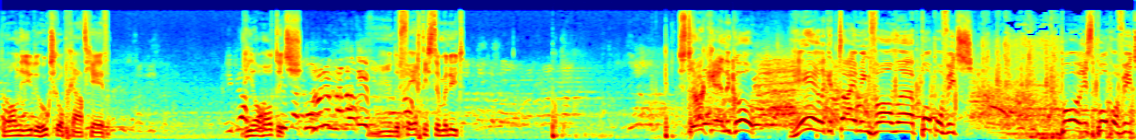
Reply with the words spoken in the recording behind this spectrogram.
de man die nu de hoekschop gaat geven. Dino Hotic. In de 40ste minuut. Strak en de goal. Heerlijke timing van uh, Popovic. Boris Popovic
